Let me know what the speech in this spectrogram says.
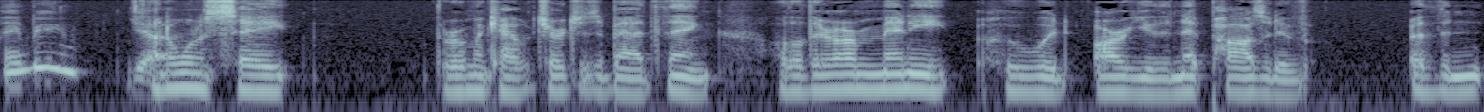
maybe. Yeah. I don't want to say the Roman Catholic Church is a bad thing, although there are many who would argue the net positive, or the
